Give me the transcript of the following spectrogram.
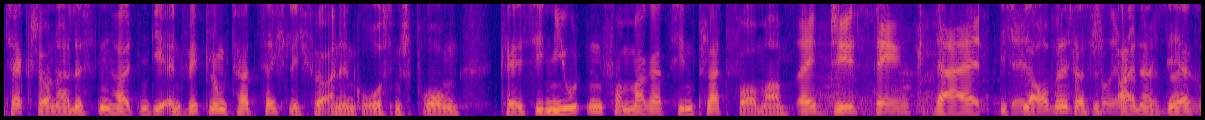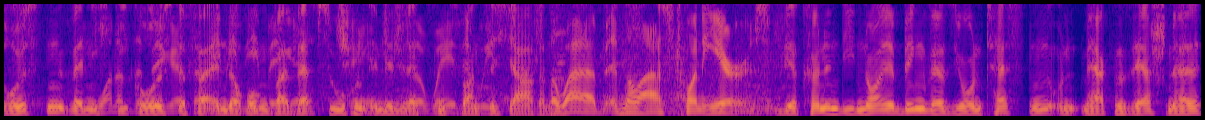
Tech-Journalisten halten die Entwicklung tatsächlich für einen großen Sprung. Casey Newton vom Magazin Plattformer. Ich glaube, das ist einer der größten, wenn nicht die größte Veränderung bei Websuchen in den letzten 20 Jahren. Wir können die neue Bing-Version testen und merken sehr schnell,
